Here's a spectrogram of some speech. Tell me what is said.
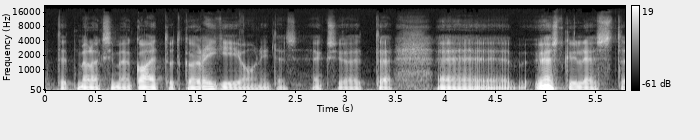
et, et me oleksime kaetud ka regioonides, eks ju, et ühest küljest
